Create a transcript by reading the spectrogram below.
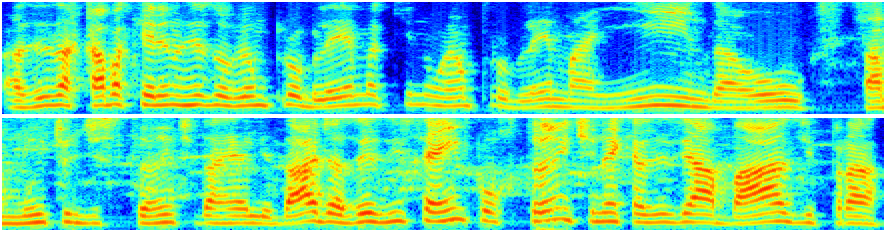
às vezes acaba querendo resolver um problema que não é um problema ainda, ou está muito distante da realidade. Às vezes isso é importante, né? Que às vezes é a base para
